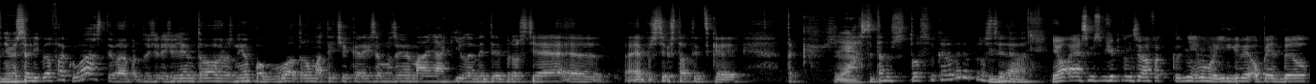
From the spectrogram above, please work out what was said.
Mně by se líbil fakt u vás, ty vole, protože když vidím toho hrozného Pogbu a toho Matiče, který samozřejmě má nějaký limity prostě, eh, a je prostě statický, tak já si tam toho suka dovedu prostě Mhm. dát. Jo, a já si myslím, že by tam třeba fakt klidně mohl jít, kdyby opět byl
